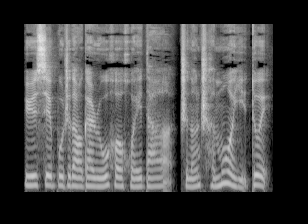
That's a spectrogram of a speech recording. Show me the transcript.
于西不知道该如何回答，只能沉默以对。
